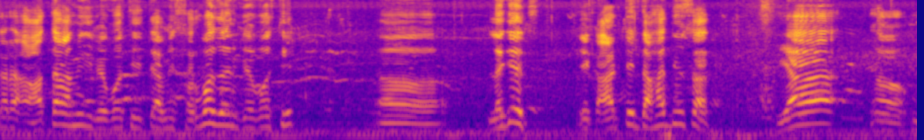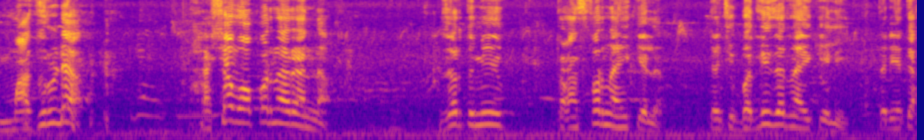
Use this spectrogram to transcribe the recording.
तर आता आम्ही व्यवस्थित आम्ही सर्वजण व्यवस्थित लगेच एक आठ ते दहा दिवसात या माजुरड्या भाषा वापरणाऱ्यांना जर तुम्ही ट्रान्सफर नाही केलं त्याची बदली जर नाही केली तर येत्या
